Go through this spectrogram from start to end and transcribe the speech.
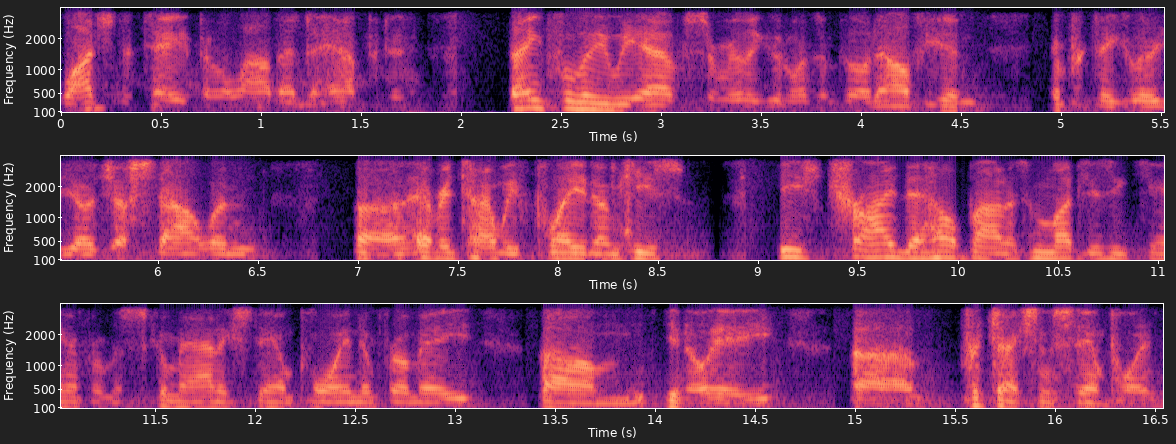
watch the tape and allow that to happen. And thankfully, we have some really good ones in Philadelphia, and in particular, you know, Jeff Stoutland. Uh, every time we've played him, he's he's tried to help out as much as he can from a schematic standpoint and from a um, you know a uh, protection standpoint.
